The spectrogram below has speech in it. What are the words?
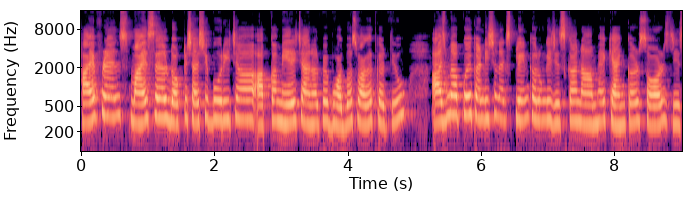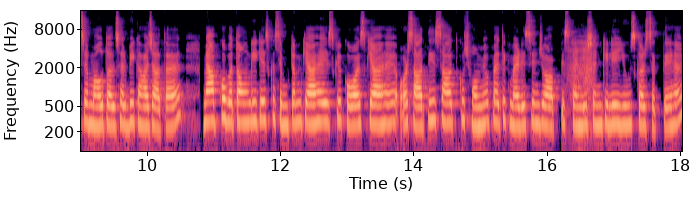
Hi friends my self doctor Shashi Boricha आपका मेरे चैनल पे बहुत बहुत स्वागत करती हूँ। आज मैं आपको एक कंडीशन एक्सप्लेन करूँगी जिसका नाम है कैंकर सॉर्स जिसे माउथ अल्सर भी कहा जाता है। मैं आपको बताऊँगी कि इसका सिम्टम क्या है, इसके कॉज क्या है, और साथ ही साथ कुछ होम्योपैथिक मेडिसिन जो आप इस कंडीशन के लिए यूज़ कर सकते हैं।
